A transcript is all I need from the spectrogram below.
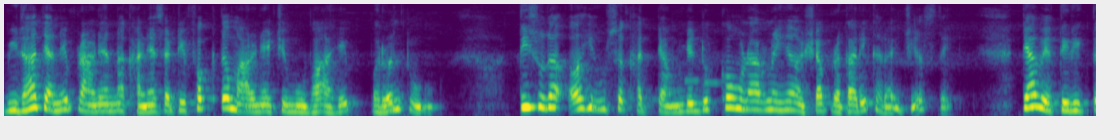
विधात्याने प्राण्यांना खाण्यासाठी फक्त मारण्याची मुभा आहे परंतु तीसुद्धा अहिंसक हत्या म्हणजे दुःख होणार नाही अशा प्रकारे करायची असते. त्या व्यतिरिक्त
